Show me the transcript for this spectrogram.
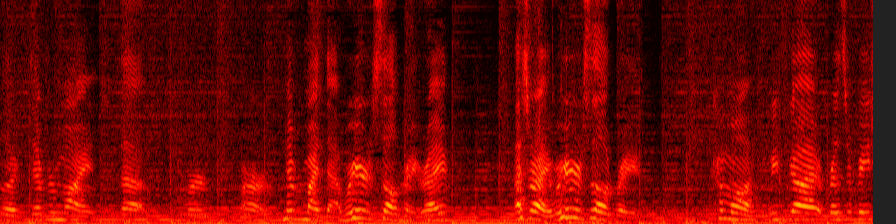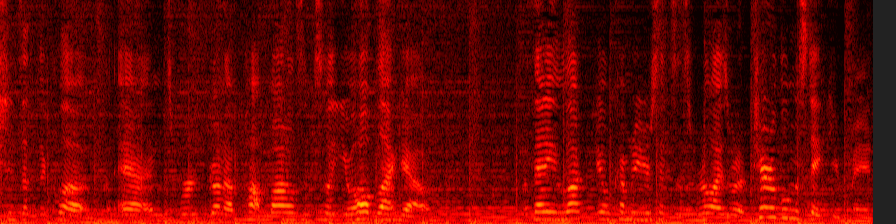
Look, never mind. That we're... Or, never mind that. We're here to celebrate, right? That's right, we're here to celebrate. Come on, we've got reservations at the club, and we're gonna pop bottles until you all black out. With any luck, you'll come to your senses and realize what a terrible mistake you've made.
